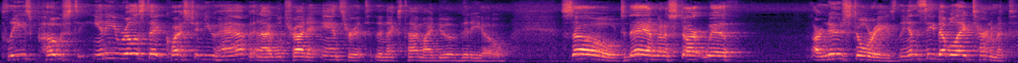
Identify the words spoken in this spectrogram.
please post any real estate question you have and I will try to answer it the next time I do a video. So today I'm going to start with our news stories, the NCAA tournament.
